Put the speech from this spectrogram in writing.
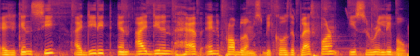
As you can see, I did it and I didn't have any problems because the platform is reliable.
